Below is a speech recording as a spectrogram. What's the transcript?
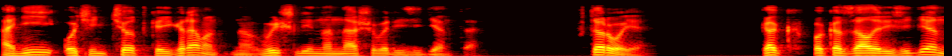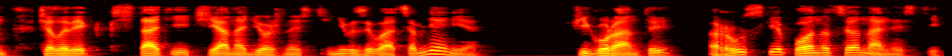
Они очень четко и грамотно вышли на нашего резидента. Второе. Как показал резидент, человек, кстати, чья надежность не вызывает сомнения, фигуранты русские по национальности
